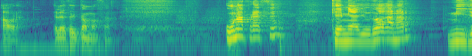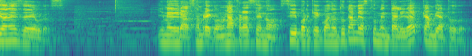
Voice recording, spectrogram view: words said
Ahora el efecto Mozart. Una frase que me ayudó a ganar millones de euros. Y me dirás, hombre, con una frase no. Sí, porque cuando tú cambias tu mentalidad, cambia todo.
